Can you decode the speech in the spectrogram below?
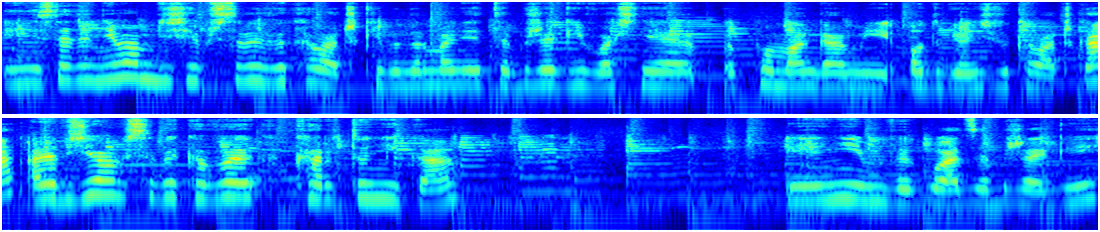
I niestety nie mam dzisiaj przy sobie wykałaczki, bo normalnie te brzegi właśnie pomaga mi odgiąć wykałaczka, ale wzięłam sobie kawałek kartonika i nim wygładzę brzegi.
